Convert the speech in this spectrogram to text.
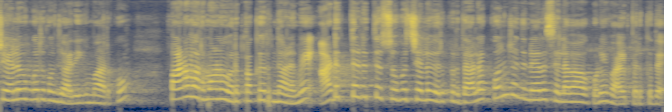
செலவுங்கிறது கொஞ்சம் அதிகமாக இருக்கும். பண வருமானம் ஒரு பக்கம் இருந்தாலுமே அடுத்தடுத்த சுப செலவு இருக்கிறதால கொஞ்சம் இந்த நேரம் செலவாகக்கூடிய வாய்ப்பு இருக்குது.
